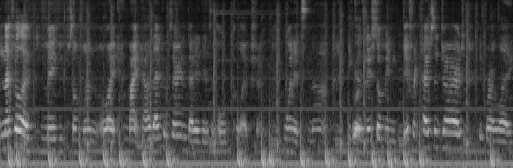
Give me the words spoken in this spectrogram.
And I feel like maybe someone like might have that concern that it is an old collection when it's not because Right. there's so many different types of jars. People are like,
